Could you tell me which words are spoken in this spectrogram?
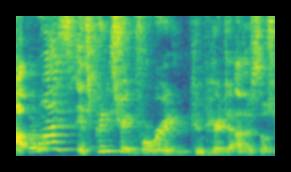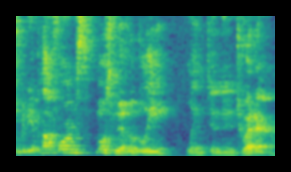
Otherwise, it's pretty straightforward compared to other social media platforms, most notably LinkedIn and Twitter.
